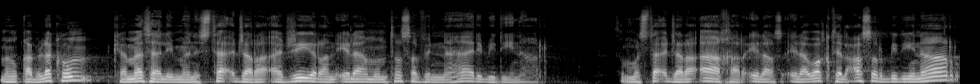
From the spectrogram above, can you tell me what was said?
من قبلكم كمثل من استأجر أجيرا إلى منتصف النهار بدينار. ثم استأجر آخر إلى إلى وقت العصر بدينار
